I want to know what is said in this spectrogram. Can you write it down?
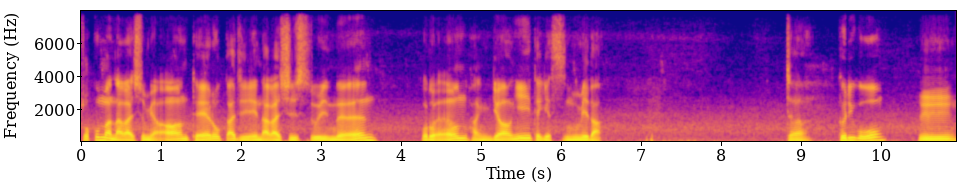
조금만 나가시면 대로까지 나가실 수 있는 그런 환경이 되겠습니다. 자 그리고 음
